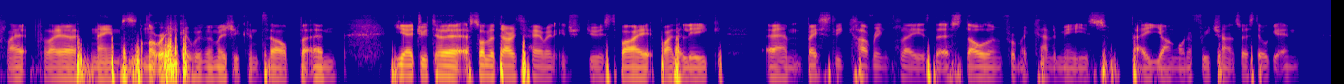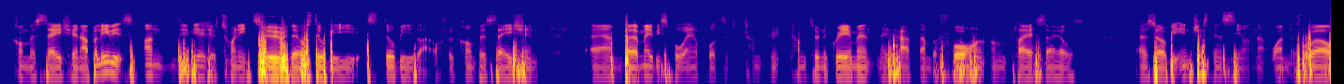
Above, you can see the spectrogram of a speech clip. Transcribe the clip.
player, player names. I'm not really good with them, as you can tell. But um, yeah, due to a solidarity payment introduced by by the league, um, basically covering players that are stolen from academies that are young on a free transfer, still getting compensation. I believe it's under the age of 22. There will still be still be like offered compensation um, but maybe Sporting Airport to come come to an agreement. They have done before on, on player sales, uh, so it'll be interesting to see on that one as well.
